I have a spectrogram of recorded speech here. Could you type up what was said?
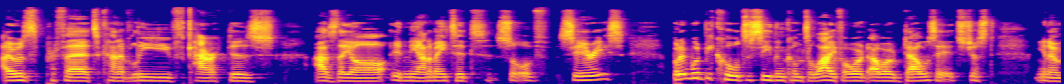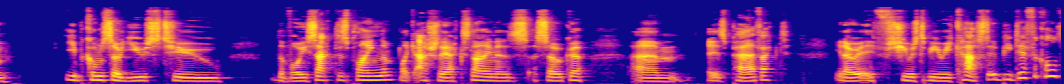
I always prefer to kind of leave characters as they are in the animated sort of series. But it would be cool to see them come to life. I won't, I won't doubt it. It's just, you know, you become so used to the voice actors playing them. Like Ashley Eckstein as Ahsoka um, is perfect. You know, if she was to be recast, it'd be difficult,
